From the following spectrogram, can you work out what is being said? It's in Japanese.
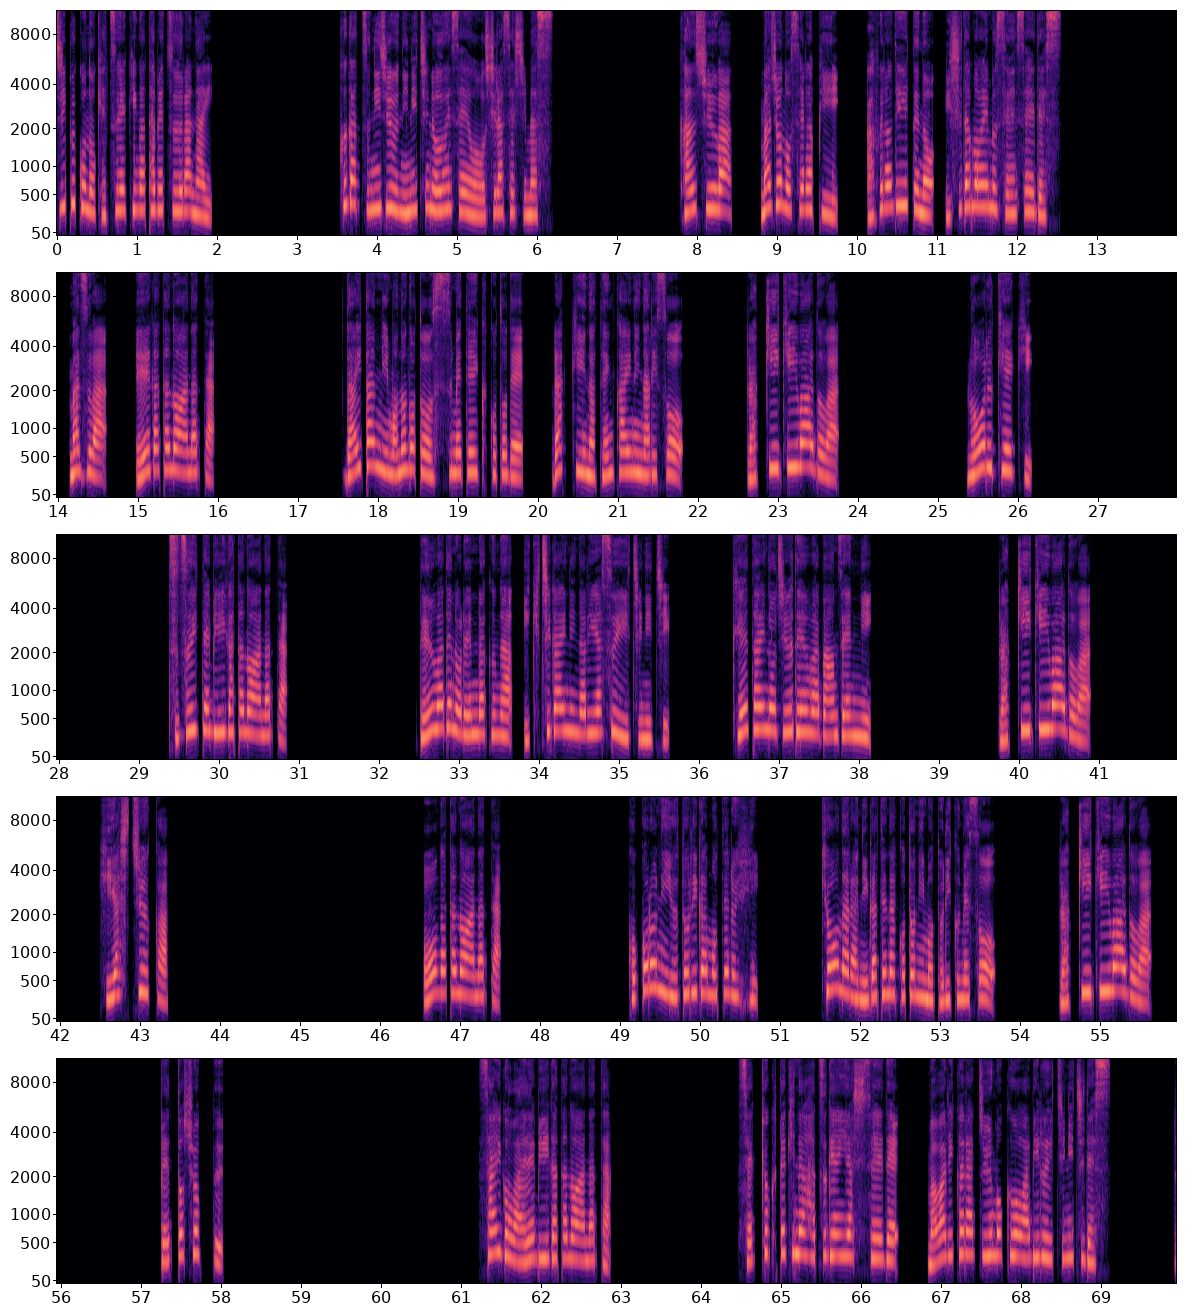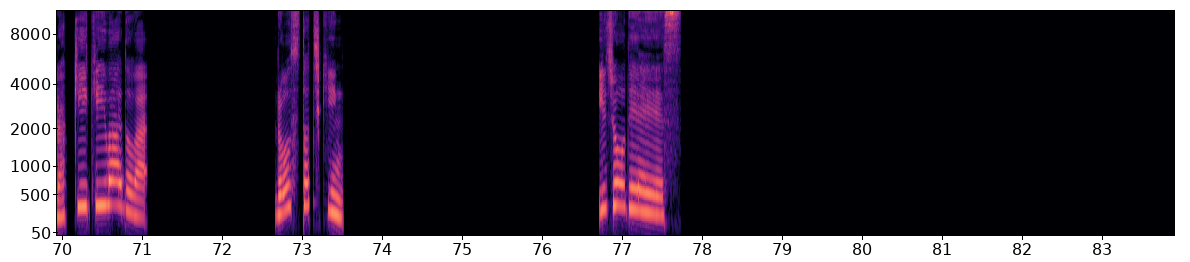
ジプコの血液が食べつ占い。9月22日の運勢をお知らせします。監修は、魔女のセラピー、アフロディーテの石田も M 先生です。まずは、A 型のあなた。大胆に物事を進めていくことで、ラッキーな展開になりそう。ラッキーキーワードは、ロールケーキ。続いて B 型のあなた。電話での連絡が行き違いになりやすい一日。携帯の充電は万全に。ラッキーキーワードは、冷やし中華。大型のあなた。心にゆとりが持てる日。今日なら苦手なことにも取り組めそう。ラッキーキーワードは、ペットショップ。最後は AB 型のあなた。積極的な発言や姿勢で、周りから注目を浴びる一日です。ラッキーキーワードは、ローストチキン。以上です。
